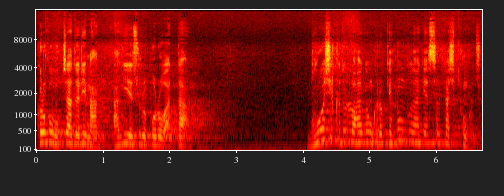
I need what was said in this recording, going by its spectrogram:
그러고 목자들이 막 아기 예수를 보러 왔다. 무엇이 그들로 하여금 그렇게 흥분하게 했을까 싶은 거죠.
